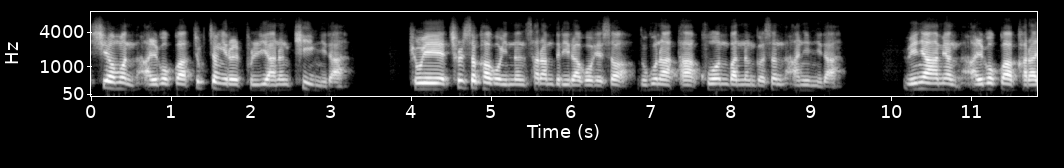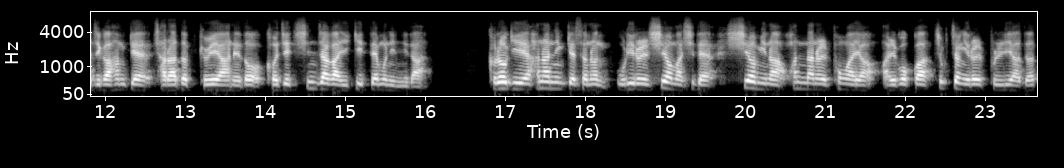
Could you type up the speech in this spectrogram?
시험은 알곡과 쭉정이를 분리하는 키입니다. 교회에 출석하고 있는 사람들이라고 해서 누구나 다 구원받는 것은 아닙니다. 왜냐하면 알곡과 가라지가 함께 자라듯 교회 안에도 거짓 신자가 있기 때문입니다. 그러기에 하나님께서는 우리를 시험하시되 시험이나 환난을 통하여 알곡과 쭉정이를 분리하듯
